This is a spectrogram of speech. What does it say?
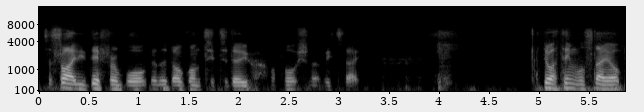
It's a slightly different walk that the dog wanted to do, unfortunately, today. Do I think we'll stay up?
